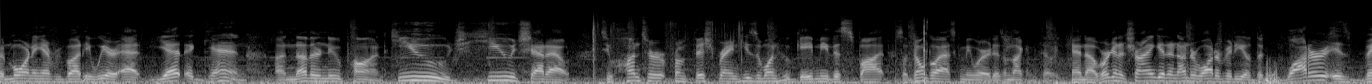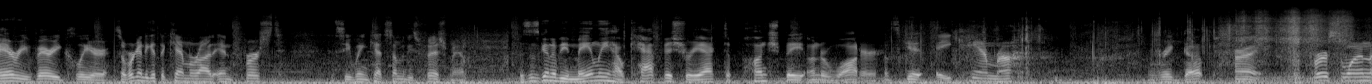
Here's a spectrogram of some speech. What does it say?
Good morning, everybody. We are at yet again another new pond. Huge, huge shout out to Hunter from Fishbrain. He's the one who gave me this spot. So don't go asking me where it is. I'm not going to tell you. And uh, we're going to try and get an underwater video. The water is very, very clear. So we're going to get the camera rod in first and see if we can catch some of these fish, man. This is going to be mainly how catfish react to punch bait underwater. Let's get a camera rigged up. All right, first one,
